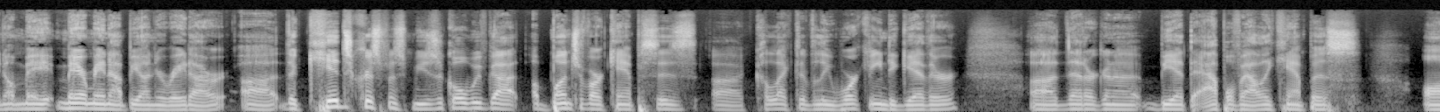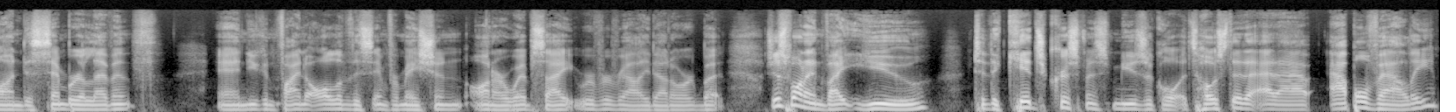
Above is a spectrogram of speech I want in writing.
you know may may or may not be on your radar. Uh, the kids' Christmas musical. We've got a bunch of our campuses uh, collectively working together uh, that are going to be at the Apple Valley campus on December 11th and you can find all of this information on our website, rivervalley.org. But just want to invite you to the Kids Christmas Musical. It's hosted at Apple Valley.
